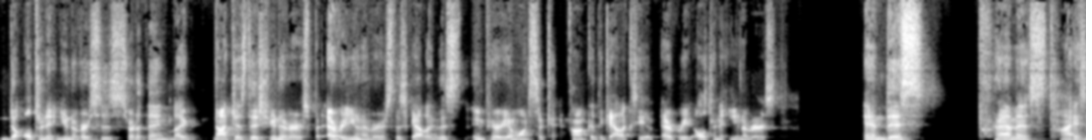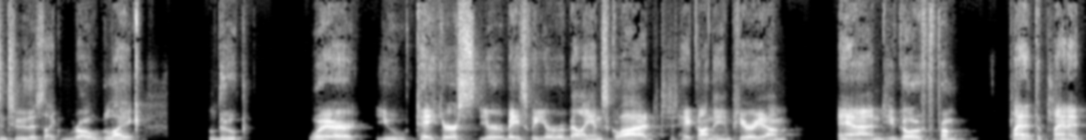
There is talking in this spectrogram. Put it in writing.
the alternate universes sort of thing like not just this universe but every universe this galaxy this imperium wants to c- conquer the galaxy of every alternate universe and this premise ties into this like rogue-like loop where you take your your basically your rebellion squad to take on the imperium and you go from planet to planet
